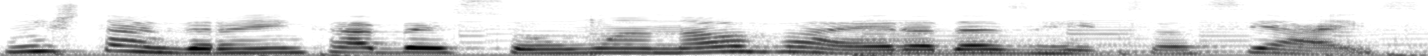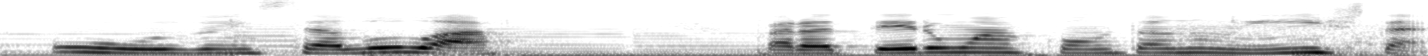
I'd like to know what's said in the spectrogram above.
O Instagram encabeçou uma nova era das redes sociais, o uso em celular. Para ter uma conta no Insta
